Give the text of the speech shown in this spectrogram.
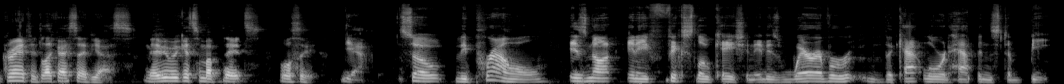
Granted, like I said, yes. Maybe we get some updates. We'll see. Yeah. So the prowl is not in a fixed location, it is wherever the cat lord happens to be.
